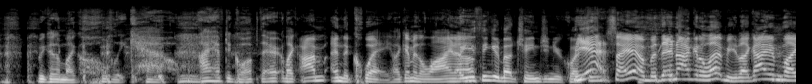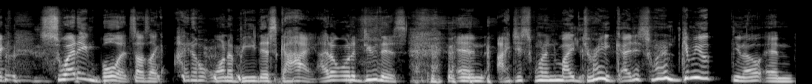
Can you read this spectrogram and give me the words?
because I'm like, "Holy cow! I have to go up there." Like I'm in the quay, like I'm in the line. Are you thinking about changing your question? Yes, I am, but they're not going to let me. Like I am like sweating bullets. I was like, I don't want to be this guy. I don't want to do this. And I just wanted my drink. I just wanted give me, a, you know, and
